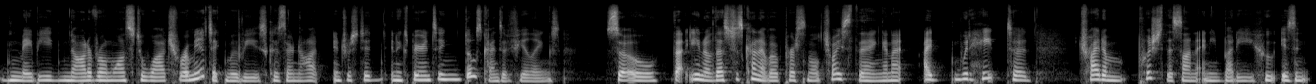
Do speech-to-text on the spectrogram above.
maybe not everyone wants to watch romantic movies because they're not interested in experiencing those kinds of feelings. So that, you know, that's just kind of a personal choice thing. And I, I would hate to try to push this on anybody who isn't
